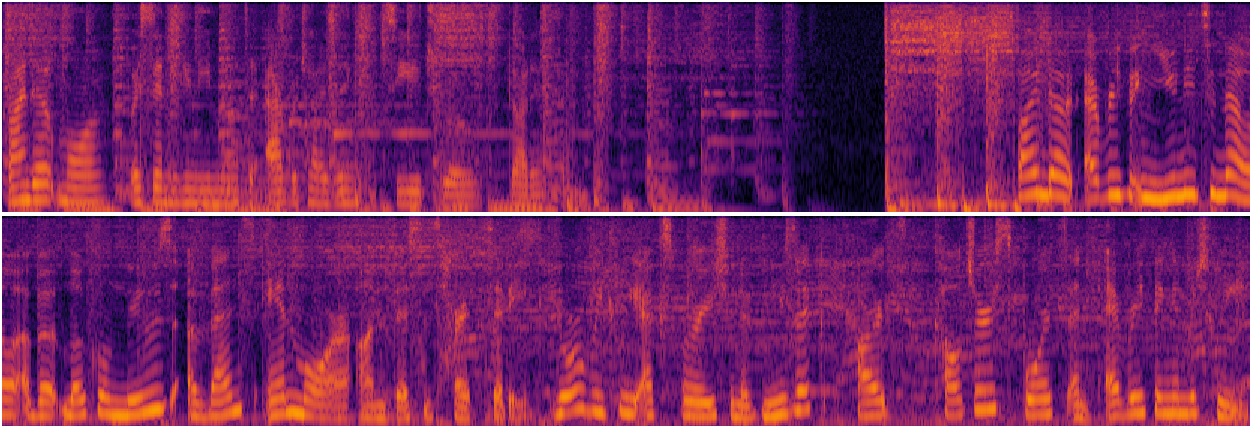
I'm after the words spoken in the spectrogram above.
Find out more by sending an email to advertising at chuo.fm. Find out everything you need to know about local news, events, and more on This is Heart City, your weekly exploration of music, arts, culture, sports, and everything in between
